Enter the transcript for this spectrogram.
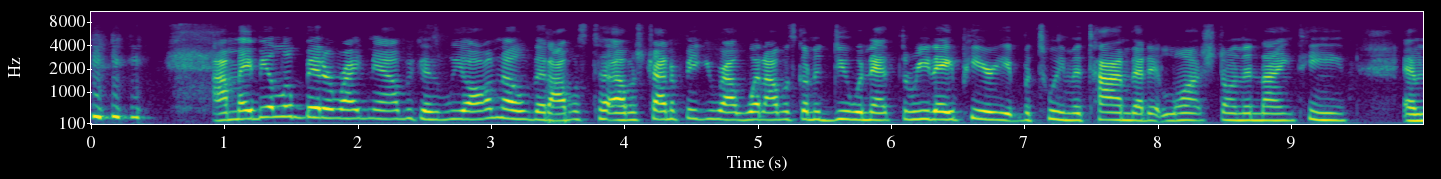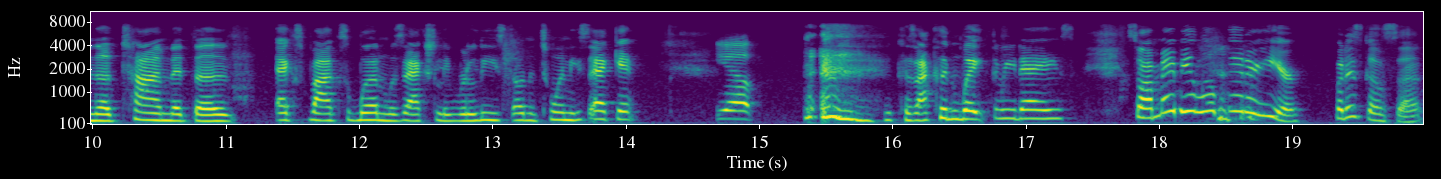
I may be a little bitter right now because we all know that I was t- I was trying to figure out what I was going to do in that three day period between the time that it launched on the 19th and the time that the Xbox One was actually released on the 22nd Yep. because I couldn't wait three days. So I may be a little bitter here, but it's gonna suck.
